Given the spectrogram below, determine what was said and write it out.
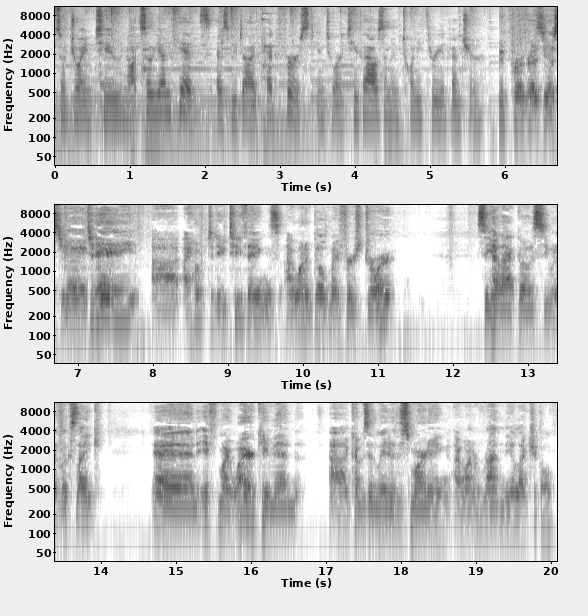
so join two not so young kids as we dive headfirst into our 2023 adventure. Good progress yesterday. Today, uh, I hope to do two things. I want to build my first drawer, see how that goes, see what it looks like. And if my wire came in, uh, comes in later this morning, I want to run the electrical.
